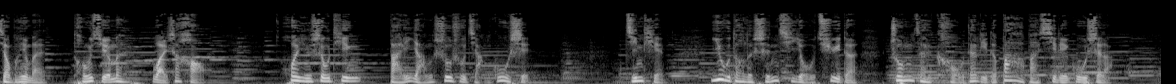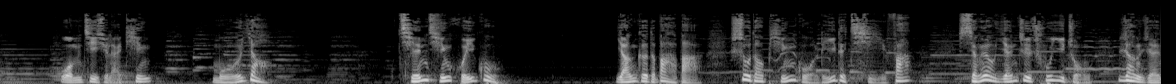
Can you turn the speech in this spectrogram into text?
小朋友们、同学们，晚上好！欢迎收听白杨叔叔讲故事。今天又到了神奇有趣的“装在口袋里的爸爸”系列故事了。我们继续来听《魔药》。前情回顾：杨哥的爸爸受到苹果梨的启发，想要研制出一种让人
